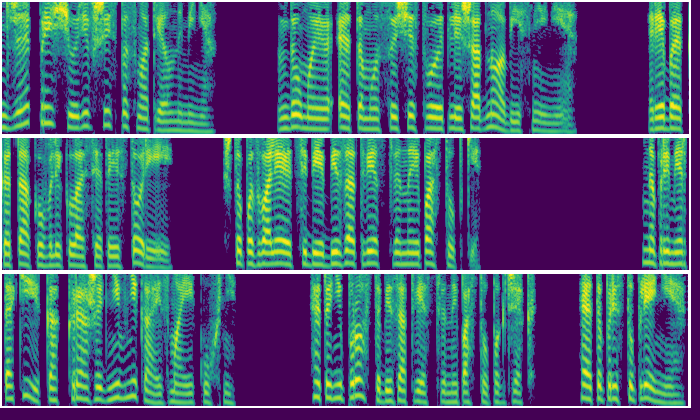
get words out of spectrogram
Джек, прищурившись, посмотрел на меня. Думаю, этому существует лишь одно объяснение. Ребекка так увлеклась этой историей, что позволяет себе безответственные поступки. Например, такие, как кража дневника из моей кухни. Это не просто безответственный поступок, Джек. Это преступление.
